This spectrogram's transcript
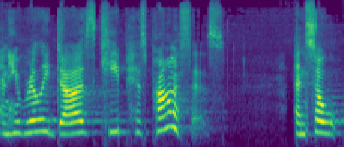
and he really does keep his promises. And so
